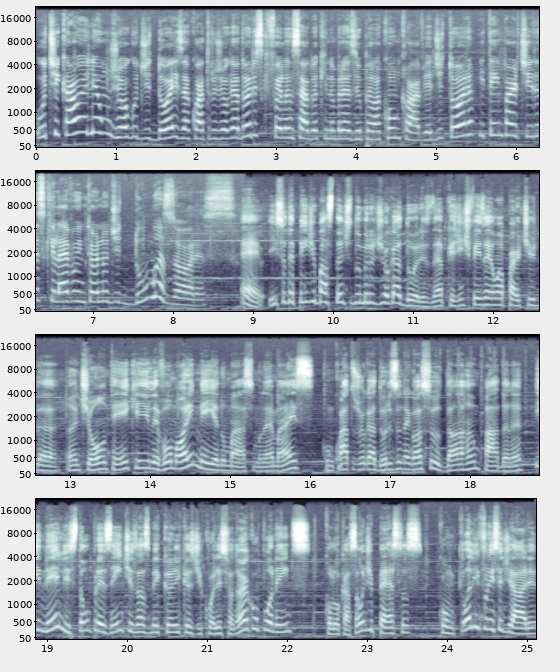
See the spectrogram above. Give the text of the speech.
o Tikal ele é um jogo de 2 a 4 jogadores que foi lançado aqui no Brasil pela Conclave Editora e tem partidas que levam em torno de duas horas. É, isso depende bastante do número de jogadores, né? Porque a gente fez aí uma partida anteontem aí que levou uma hora e meia no máximo, né? Mas com quatro jogadores o negócio dá uma rampada, né? E nele estão presentes as mecânicas de colecionar componentes, colocação de peças, controle influência diária,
